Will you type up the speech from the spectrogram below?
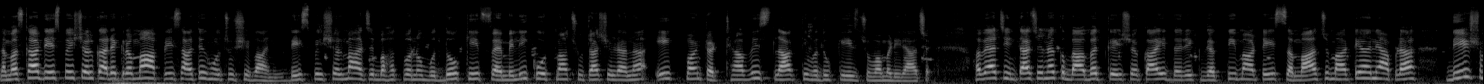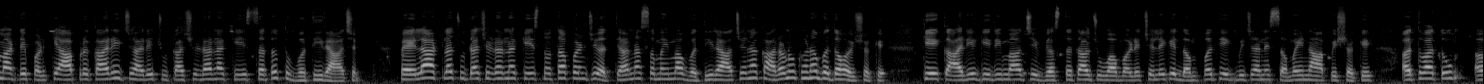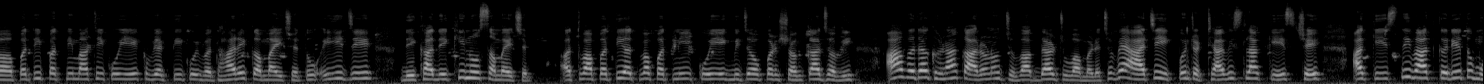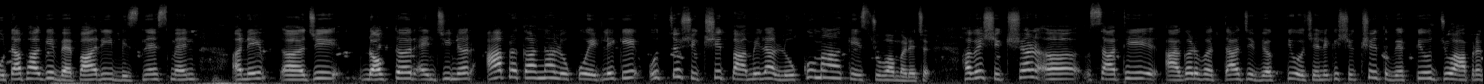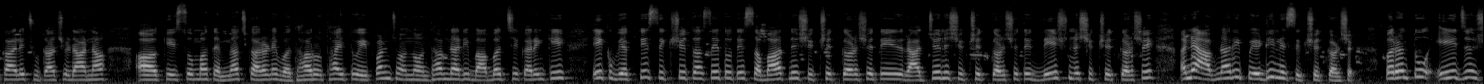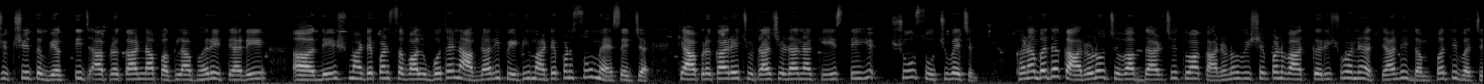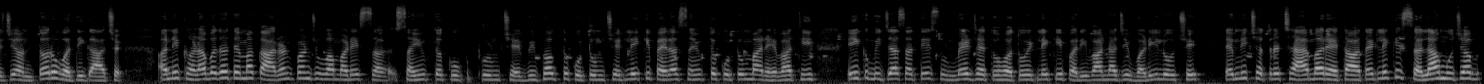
નમસ્કાર, day special કાર્યક્રમમાં આપણી સાથે હું છું શિવાની. ડે સ્પેશિયલમાં આજે મહત્વનો મુદ્દો કે ફેમિલી કોર્ટમાં છૂટાછેડાના એક પોઈન્ટ અઠ્યાવીસ લાખથી વધુ કેસ જોવા મળી રહ્યા છે. હવે આ ચિંતાજનક બાબત કહી શકાય, દરેક વ્યક્તિ માટે, સમાજ માટે અને આપણા દેશ માટે પણ કે આ પ્રકારે જ્યારે છૂટાછેડાના કેસ સતત વધી રહ્યા છે. પહેલાં આટલા છૂટાછેડાના કેસ નહોતા, પણ જે અત્યારના સમયમાં વધી રહ્યા છે એના કારણો ઘણા બધા હોઈ શકે. કે કાર્યગીરીમાં જે વ્યસ્તતા જોવા મળે છે, એટલે કે દંપતી એકબીજાને સમય ના આપી શકે, અથવા તો પતિ પત્નીમાંથી કોઈ એક વ્યક્તિ કોઈ વધારે કમાય છે, તો એ જે દેખાદેખીનો સમય છે, અથવા પતિ અથવા પત્ની કોઈ એકબીજા ઉપર શંકા જવી, આ બધા ઘણા કારણો જવાબદાર જોવા મળે છે. હવે આજે એક પોઈન્ટ અઠ્યાવીસ લાખ કેસ છે. આ કેસની વાત કરીએ તો મોટાભાગે વેપારી, બિઝનેસમેન અને જે ડૉક્ટર, એન્જિનિયર આ પ્રકારના લોકો એટલે કે ઉચ્ચ શિક્ષિત પામેલા લોકોમાં આ કેસ જોવા મળે છે. હવે શિક્ષણ સાથે આગળ વધતા જે વ્યક્તિઓ છે એટલે કે શિક્ષિત વ્યક્તિઓ જ આ પ્રકારે છૂટાછેડાના કેસોમાં તેમના જ કારણે વધારો થાય તો એ પણ નોંધાવનારી બાબત છે. કારણ કે એક વ્યક્તિ શિક્ષિત હશે તો તે સમાજને શિક્ષિત કરશે, તે રાજ્યને શિક્ષિત કરશે, તે દેશને શિક્ષિત કરશે અને આવનારી પેઢીને શિક્ષિત કરશે. પરંતુ એ જ શિક્ષિત વ્યક્તિ જ આ પ્રકારના પગલાં ભરે ત્યારે અ, દેશ માટે પણ સવાલ ઊભો થાય ને આવનારી પેઢી માટે પણ શું મેસેજ જાય કે આ પ્રકારે છૂટાછેડાના કેસ તે શું સૂચવે છે? ઘણા બધા કારણો જવાબદાર છે. તો આ કારણો વિશે પણ વાત કરીશું અને અત્યારની દંપતી વચ્ચે જે અંતરો વધી ગયા છે અને ઘણા બધા તેમાં કારણ પણ જોવા મળે. સંયુક્ત કુટુંબ છે વિભક્ત કુટુંબ છે એટલે કે પહેલાં સંયુક્ત કુટુંબમાં રહેવાથી એકબીજા સાથે સુમેળ રહેતો હતો એટલે કે પરિવારના જે વડીલો છે તેમની છત્રછાયામાં રહેતા હતા એટલે કે સલાહ મુજબ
